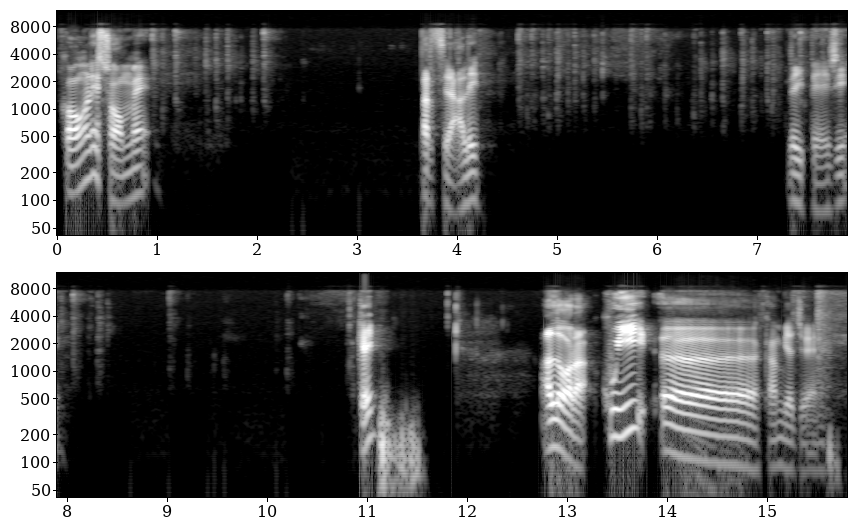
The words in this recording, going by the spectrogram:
con le somme parziali dei pesi. Ok? Allora, qui eh, cambia gene.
